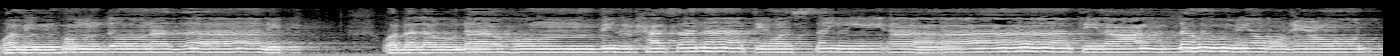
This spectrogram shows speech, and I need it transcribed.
وَمِنْهُمْ دُونَ ذَٰلِكَ ۖ وَبَلَوْنَاهُم بِالْحَسَنَاتِ وَالسَّيِّئَاتِ لَعَلَّهُمْ يَرْجِعُونَ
